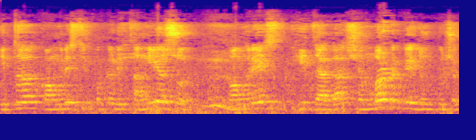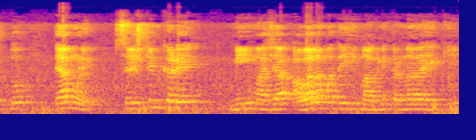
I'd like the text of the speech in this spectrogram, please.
इथं काँग्रेसची पकडी चांगली असून काँग्रेस ही जागा शंभर टक्के जिंकू शकतो. त्यामुळे श्रेष्ठींकडे मी माझ्या अहवालामध्ये ही मागणी करणार आहे की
